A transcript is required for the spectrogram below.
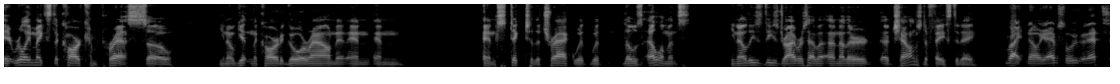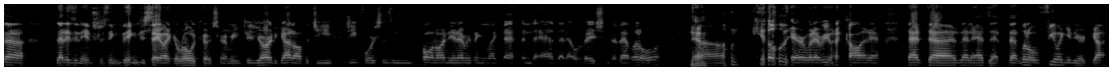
it really makes the car compress. So, you know, getting the car to go around and and and and stick to the track with with those elements, you know, these these drivers have a, another uh challenge to face today. Right. No, yeah, absolutely. That's uh that is an interesting thing to say like a roller coaster. I mean, because you already got all the G G forces and pulling on you and everything like that, and then to add that elevation to that little Yeah, uh, hill there, whatever you want to call it, that uh, that adds that that little feeling in your gut.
